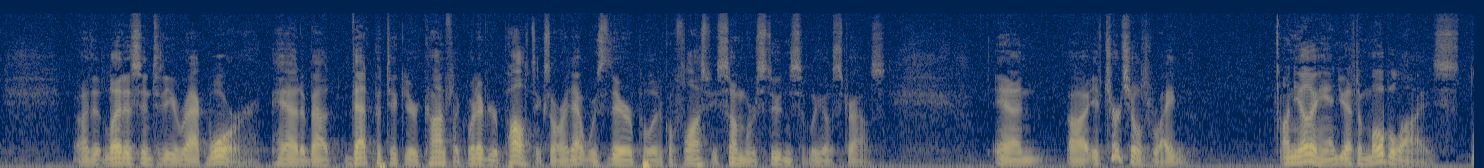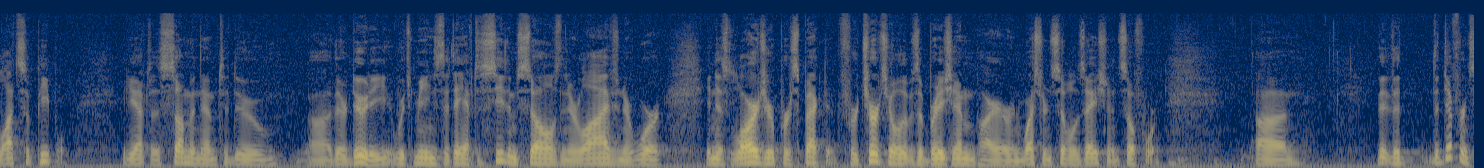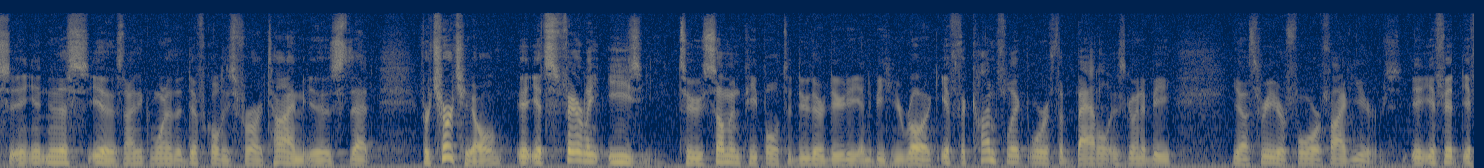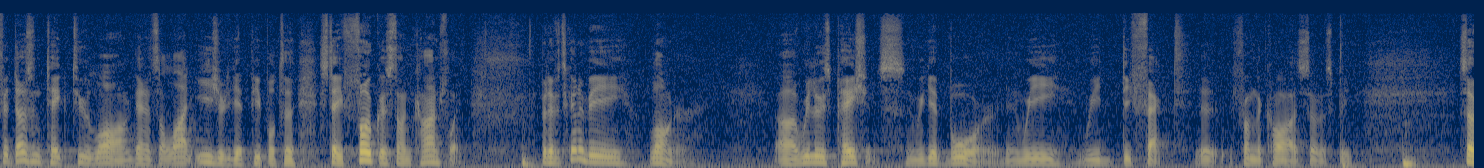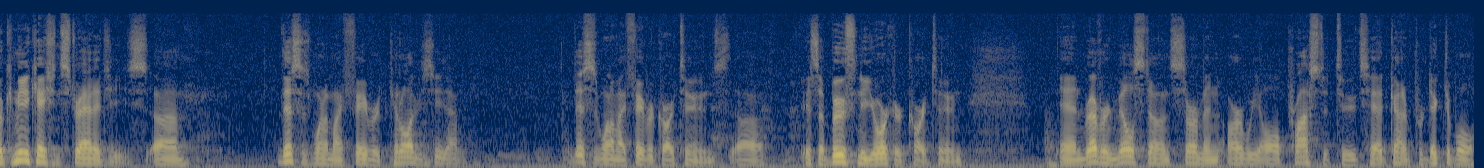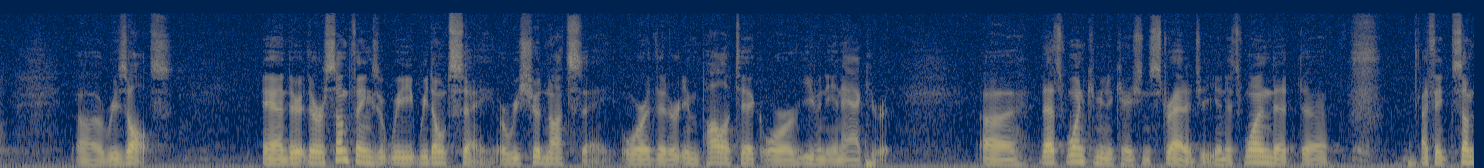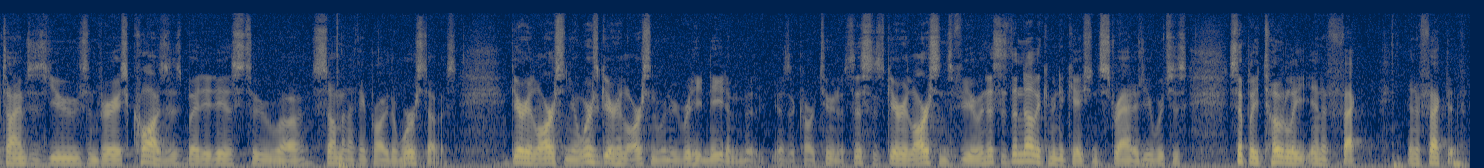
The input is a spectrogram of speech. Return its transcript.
uh, that led us into the Iraq War had about that particular conflict. Whatever your politics are, that was their political philosophy. Some were students of Leo Strauss. And uh, if Churchill's right, on the other hand, you have to mobilize lots of people. You have to summon them to do uh, their duty, which means that they have to see themselves and their lives and their work in this larger perspective. For Churchill, it was the British Empire and Western civilization and so forth. Uh, the, the, the, difference in this is, and I think one of the difficulties for our time is that for Churchill, it, it's fairly easy to summon people to do their duty and to be heroic if the conflict or if the battle is going to be you know, three or four or five years. If it, if it doesn't take too long, then it's a lot easier to get people to stay focused on conflict. But if it's going to be longer, uh, we lose patience and we get bored and we, we defect uh, from the cause, so to speak. So, communication strategies. Um, this is one of my favorite. Can all of you see that? This is one of my favorite cartoons. Uh, it's a Booth, New Yorker cartoon. And Reverend Millstone's sermon, Are We All Prostitutes, had kind of predictable uh, results. And there, there are some things that we, we don't say, or we should not say, or that are impolitic or even inaccurate. Uh, that's one communication strategy, and it's one that uh, I think sometimes is used in various causes, but it is to uh, some, and I think probably the worst of us. Gary Larson, you know, where's Gary Larson when we really need him as a cartoonist? This is Gary Larson's view, and this is another communication strategy, which is simply totally ineffect, ineffective.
